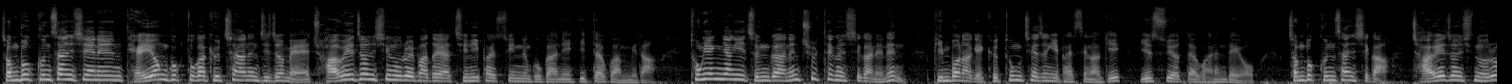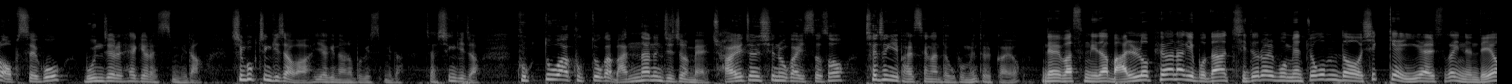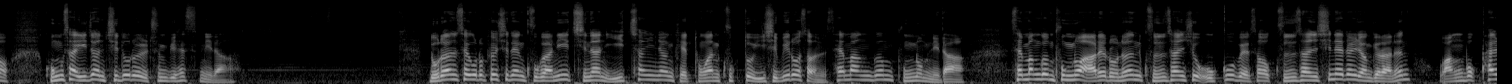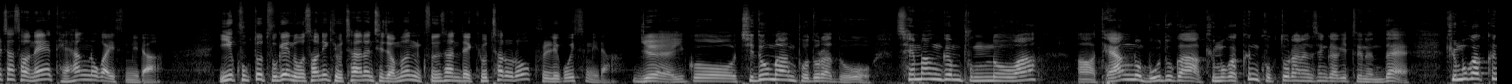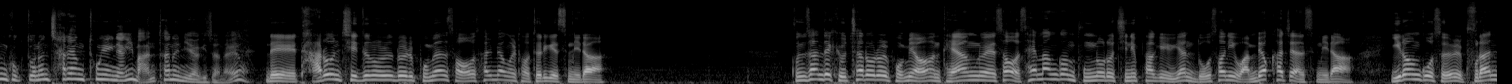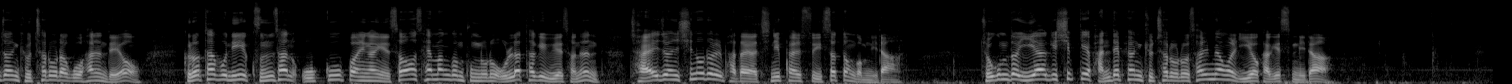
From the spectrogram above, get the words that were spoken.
전북 군산시에는 대형 국도가 교차하는 지점에 좌회전 신호를 받아야 진입할 수 있는 구간이 있다고 합니다. 통행량이 증가하는 출퇴근 시간에는 빈번하게 교통체증이 발생하기 일쑤였다고 하는데요. 전북 군산시가 좌회전 신호를 없애고 문제를 해결했습니다. 신국진 기자와 이야기 나눠보겠습니다. 자, 신 기자, 국도와 국도가 만나는 지점에 좌회전 신호가 있어서 체증이 발생한다고 보면 될까요? 네, 맞습니다. 말로 표현하기보다 지도를 보면 조금 더 쉽게 이해할 수가 있는데요. 공사 이전 지도를 준비했습니다. 노란색으로 표시된 구간이 지난 2002년 개통한 국도 21호선 새만금 북로입니다. 새만금 북로 아래로는 군산시 옥급에서 군산 시내를 연결하는 왕복 8차선의 대학로가 있습니다. 이 국도 두 개 노선이 교차하는 지점은 군산대 교차로로 불리고 있습니다. 예, 이거 지도만 보더라도 새만금 북로와 어, 대학로 모두가 규모가 큰 국도라는 생각이 드는데 규모가 큰 국도는 차량 통행량이 많다는 이야기잖아요. 네, 다룬 지도를 보면서 설명을 더 드리겠습니다. 군산대 교차로를 보면 대학로에서 새만금 북로로 진입하기 위한 노선이 완벽하지 않습니다. 이런 곳을 불안전 교차로라고 하는데요. 그렇다 보니 군산 옥구 방향에서 새만금 북로로 올라타기 위해서는 좌회전 신호를 받아야 진입할 수 있었던 겁니다. 조금 더 이해하기 쉽게 반대편 교차로로 설명을 이어가겠습니다.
